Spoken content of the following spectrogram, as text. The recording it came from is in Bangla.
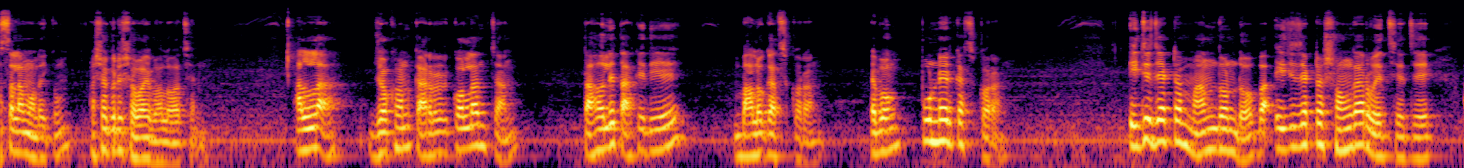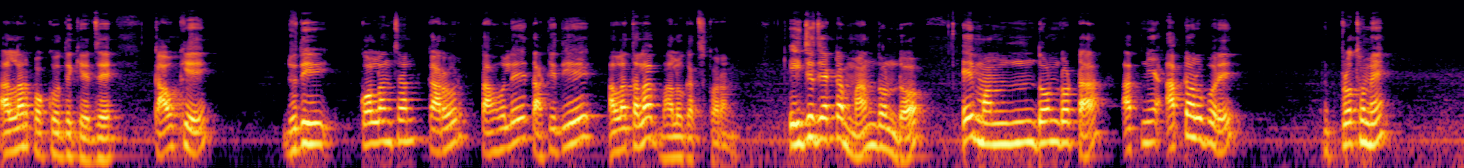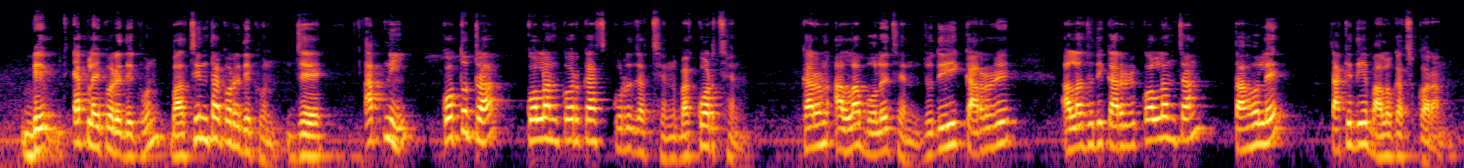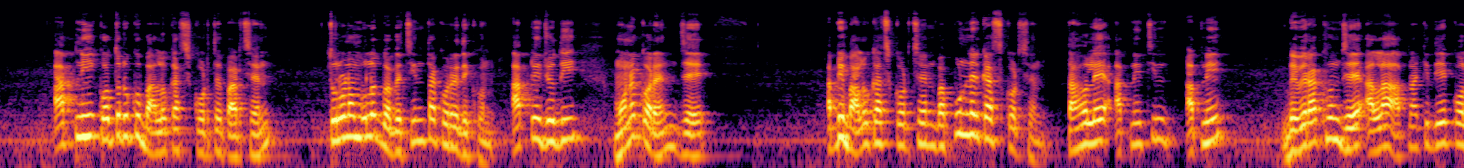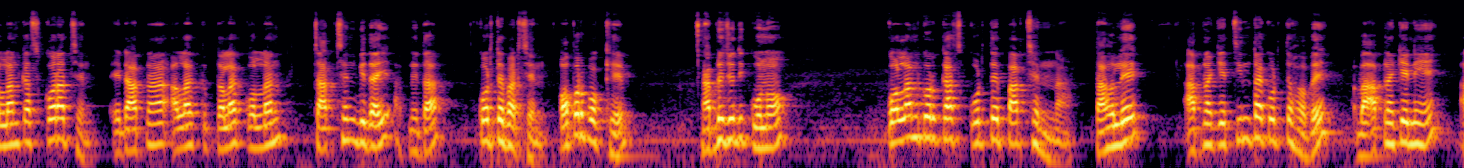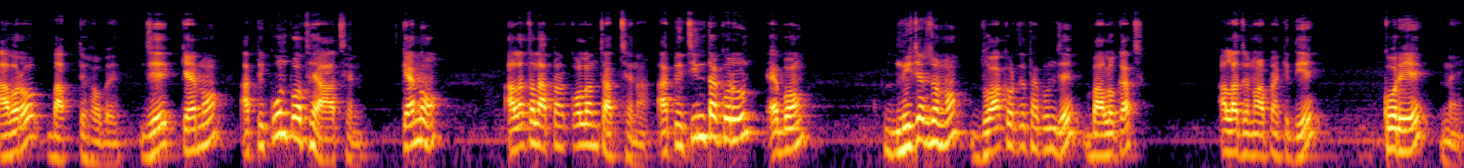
আসসালামু আলাইকুম। আশা করি সবাই ভালো আছেন। আল্লাহ যখন কারোর কল্যাণ চান, তাহলে তাকে দিয়ে ভালো কাজ করান এবং পুণ্যের কাজ করান। এই যে যে একটা মানদণ্ড বা এই যে যে একটা সংজ্ঞা রয়েছে যে আল্লাহর পক্ষ থেকে যে কাউকে যদি কল্যাণ চান কারোর, তাহলে তাকে দিয়ে আল্লাহ তালা ভালো কাজ করান। এই যে যে একটা মানদণ্ড, এই মানদণ্ডটা আপনি আপনার উপরে প্রথমে অ্যাপ্লাই করে দেখুন বা চিন্তা করে দেখুন যে আপনি কতটা কল্যাণকর কাজ করে যাচ্ছেন বা করছেন। কারণ আল্লাহ বলেছেন, যদি কারোর, আল্লাহ যদি কারোর কল্যাণ চান, তাহলে তাকে দিয়ে ভালো কাজ করান। আপনি কতটুকু ভালো কাজ করতে পারছেন, তুলনামূলকভাবে চিন্তা করে দেখুন। আপনি যদি মনে করেন যে আপনি ভালো কাজ করছেন বা পুণ্যের কাজ করছেন, তাহলে আপনি আপনি ভেবে রাখুন যে আল্লাহ আপনাকে দিয়ে কল্যাণ কাজ করাচ্ছেন। এটা আপনার আল্লাহ তালা কল্যাণ চাচ্ছেন, বিদায় আপনি তা করতে পারছেন। অপরপক্ষে আপনি যদি কোনো কল্যাণকর কাজ করতে পারছেন না, তাহলে আপনাকে চিন্তা করতে হবে বা আপনাকে নিয়ে আবারও ভাবতে হবে যে কেন আপনি কোন পথে আছেন? কেন আল্লাহ তালা আপনার কল্যাণ চাচ্ছে না? আপনি চিন্তা করুন এবং নিজের জন্য দোয়া করতে থাকুন যে ভালো কাজ আল্লাহ যেন আপনাকে দিয়ে করিয়ে নেয়।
